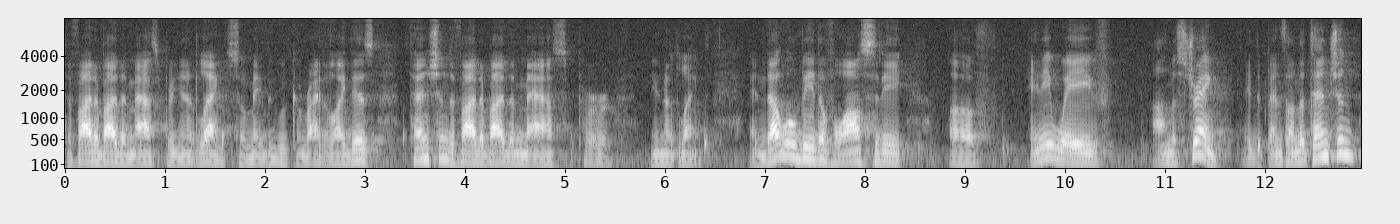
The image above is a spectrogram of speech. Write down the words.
divided by the mass per unit length. So maybe we can write it like this, tension divided by the mass per unit length. And that will be the velocity of any wave on the string. It depends on the tension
